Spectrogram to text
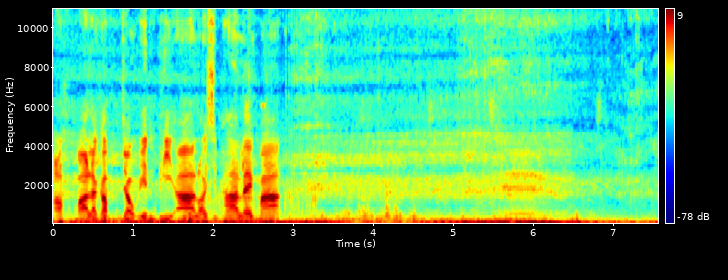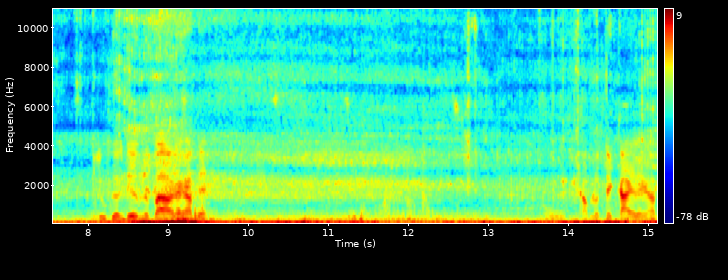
เอามาแล้วครับ เจ้า NPR 115 แรงม้าไม่รู้เครื่องเดิมหรือเปล่านะครับเนี่ยขับรถแต่ไกลเลยครับ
